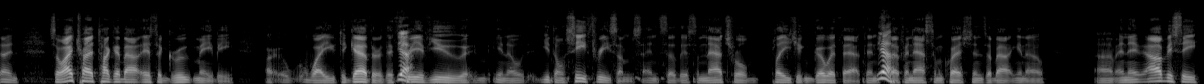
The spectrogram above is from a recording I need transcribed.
and so I try to talk about as a group maybe, why you together, the Yeah. three of you. You know, you don't see threesomes, and so there's some natural plays you can go with that and Yeah. stuff, and ask some questions about you know. Um, and then obviously,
